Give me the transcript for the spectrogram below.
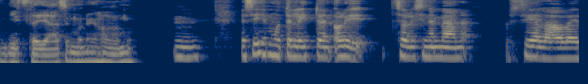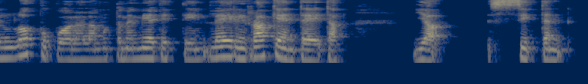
niistä jää semmoinen haamu. Mm. Ja siihen muuten liittyen oli, se oli siinä meidän siellä olen loppupuolella, mutta me mietittiin leirin rakenteita ja sitten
